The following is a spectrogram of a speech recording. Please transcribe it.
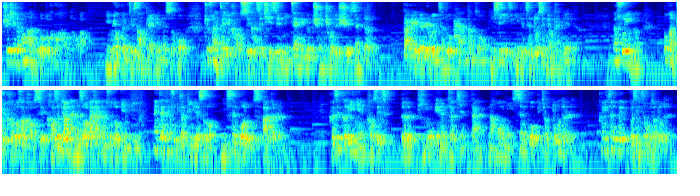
学习的方法如果不够好的话，你没有本质上改变的时候，就算你再去考试，可是其实你在那个全球的学生的。大概的日文程度排行当中，你是一直你的程度是没有改变的。那所以呢，不管你去考多少考试，考试比较难的时候，大家分数都变低。那你在分数比较低的时候，你胜过了五十八个人。可是隔一年考试的题目变得比较简单，然后你胜过比较多的人，可你胜过不是你胜过比较多的人，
